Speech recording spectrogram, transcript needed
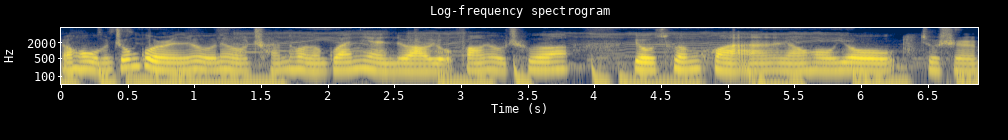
然后我们中国人又有那种传统的观念，就要有房有车有存款，然后又就是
